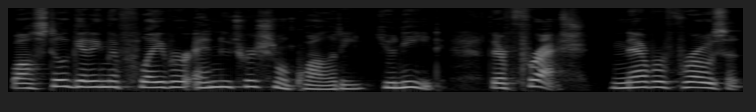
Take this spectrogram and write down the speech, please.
while still getting the flavor and nutritional quality you need. They're fresh, never frozen.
